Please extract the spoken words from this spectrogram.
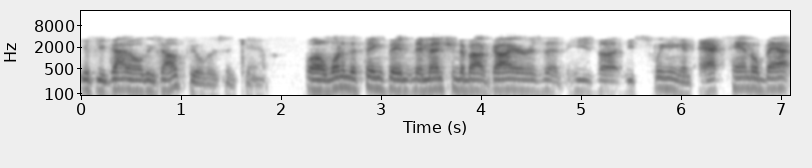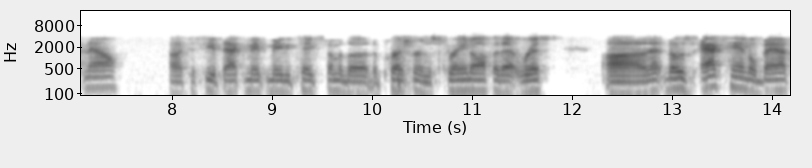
if you got all these outfielders in camp. Well, one of the things they they mentioned about Guyer is that he's uh, he's swinging an axe handle bat now uh, to see if that can maybe take some of the the pressure and the strain off of that wrist. Uh, that, those axe handle bats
